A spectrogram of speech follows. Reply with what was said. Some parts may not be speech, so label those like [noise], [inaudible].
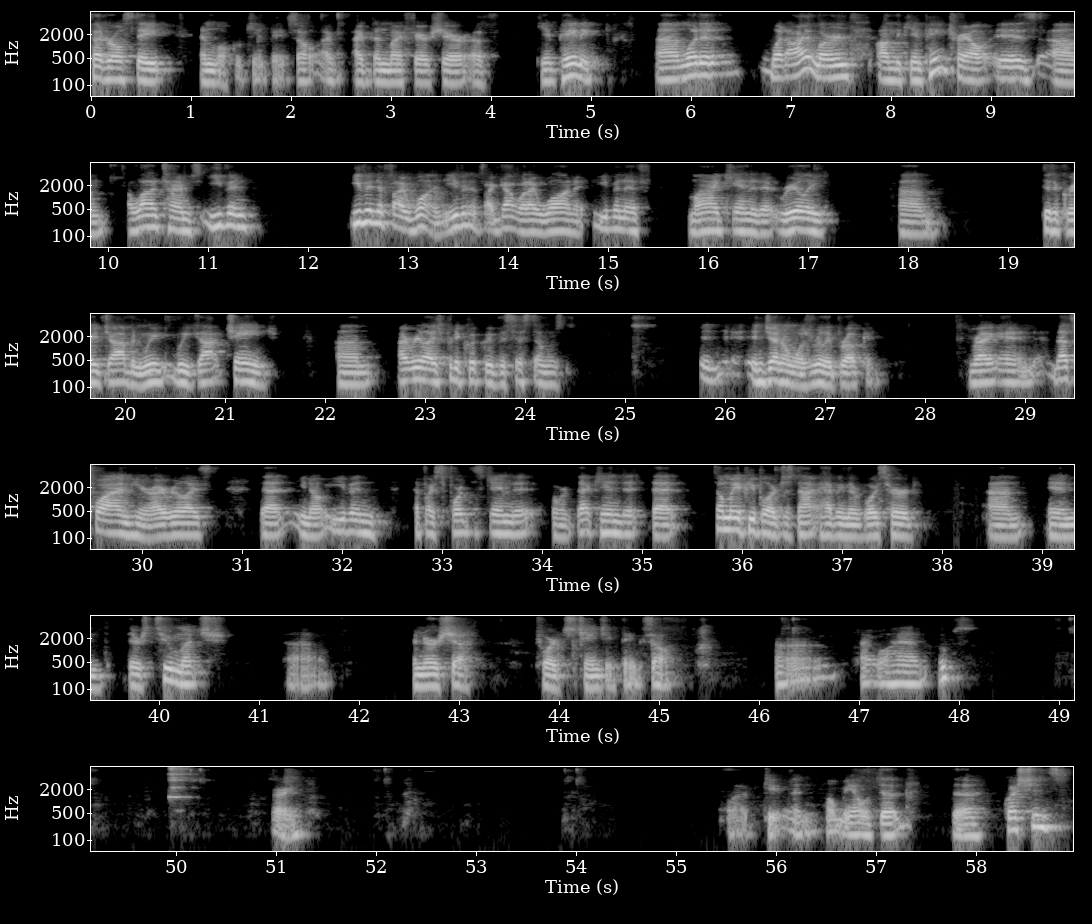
federal, state, and local campaigns. So I've, I've done my fair share of campaigning. Um, what, it, what I learned on the campaign trail is um, a lot of times, even, even if I won, even if I got what I wanted, even if my candidate really um, did a great job and we, we got change, um, I realized pretty quickly the system was in, in general was really broken right? And that's why i'm here. I realized that you know even if i support this candidate or that candidate that so many people are just not having their voice heard um, and there's too much uh, inertia towards changing things so uh, i will have oops sorry I'll have Caitlin help me out with the, the questions.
